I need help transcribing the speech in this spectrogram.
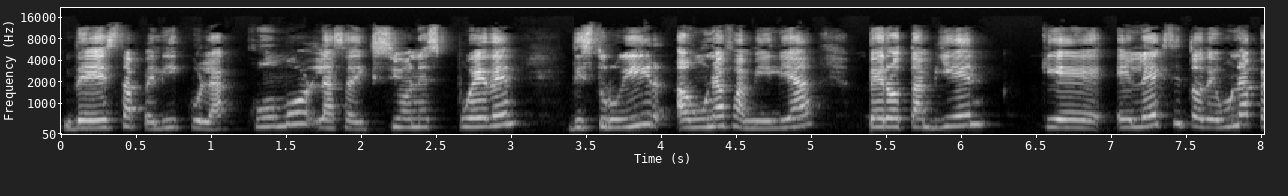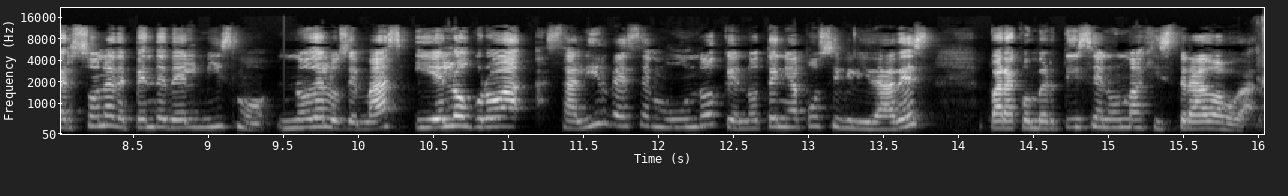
de esta película, cómo las adicciones pueden destruir a una familia, pero también que el éxito de una persona depende de él mismo, no de los demás, y él logró salir de ese mundo que no tenía posibilidades para convertirse en un magistrado abogado.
